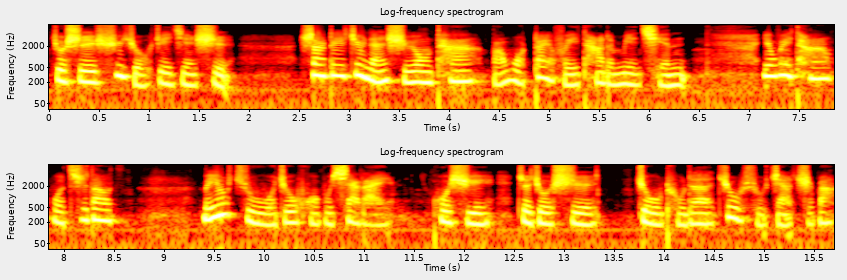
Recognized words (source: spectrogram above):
就是酗酒这件事。上帝竟然使用他把我带回他的面前，因为他我知道没有主我就活不下来。或许这就是。”酒徒的救赎价值吧。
